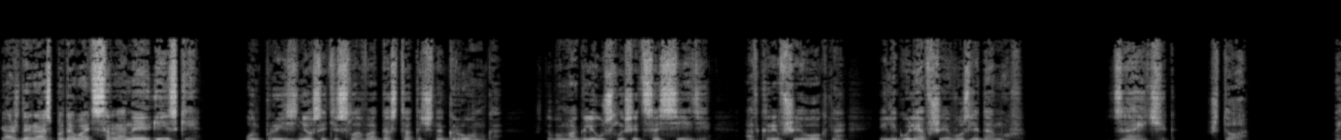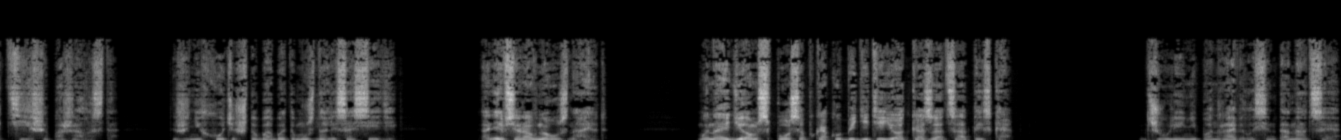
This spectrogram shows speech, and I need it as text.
Каждый раз подавать сраные иски?» Он произнес эти слова достаточно громко, чтобы могли услышать соседи, открывшие окна или гулявшие возле домов. «Зайчик!» «Что?» «Потише, пожалуйста. Ты же не хочешь, чтобы об этом узнали соседи?» Они все равно узнают. Мы найдем способ, как убедить ее отказаться от иска. Джулии не понравилась интонация,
